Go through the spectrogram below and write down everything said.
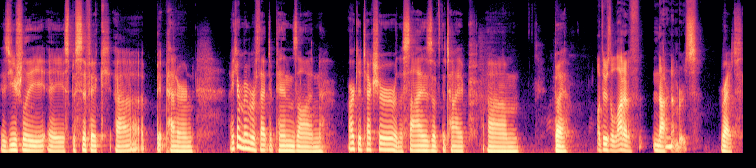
is usually a specific uh, bit pattern. I can't remember if that depends on architecture or the size of the type, um, but Well, there's a lot of not numbers. right,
